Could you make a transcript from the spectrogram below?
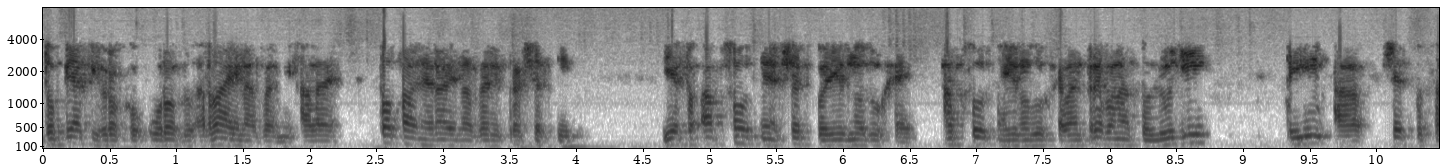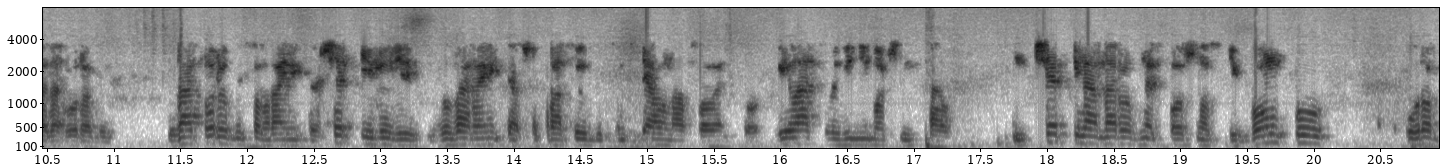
do 5 rokov urobil raj na zemi, ale totálne raj na zemi pre všetkých je to absolútne všetko jednoduché. Absolútne jednoduché, len treba na to ľudí, tým a všetko sa dá urobiť. Zatvoril by som hranice všetkých ľudí zo zahraničia, čo pracujú, by som stiahol na Slovensku. Vyhlásil vynimočný stav. Všetky nadnárodné spoločnosti vonku urob,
